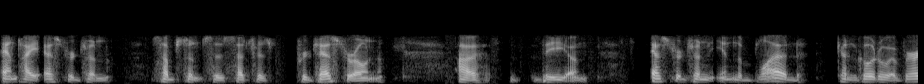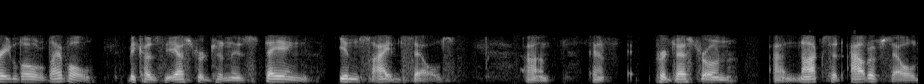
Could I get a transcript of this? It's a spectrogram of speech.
anti estrogen substances such as progesterone, uh, the um, estrogen in the blood can go to a very low level because the estrogen is staying inside cells. Um, and progesterone uh, knocks it out of cells,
